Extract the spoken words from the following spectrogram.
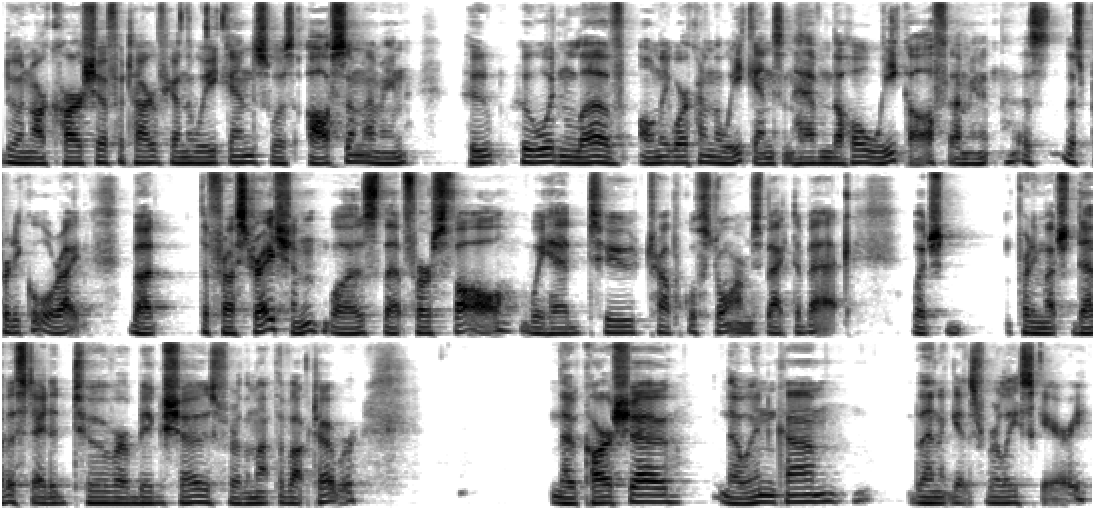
doing our car show photography on the weekends was awesome. I mean, who who wouldn't love only working on the weekends and having the whole week off? I mean, that's that's pretty cool, right? But the frustration was that first fall we had two tropical storms back to back, which pretty much devastated two of our big shows for the month of October. No car show, no income, then it gets really scary.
